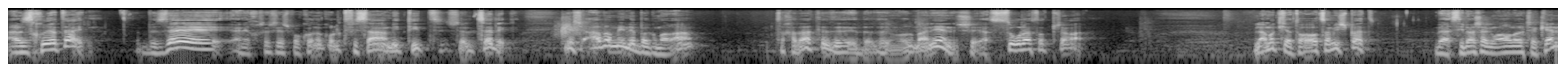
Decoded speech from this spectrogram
על זכויותיי. וזה, אני חושב שיש פה קודם כל תפיסה אמיתית של צדק. יש אבא מיניה בגמרא, צריך לדעת את זה, זה מאוד מעניין, שאסור לעשות פשרה. למה? כי התורה רוצה משפט. והסיבה שהגמרא אומרת שכן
